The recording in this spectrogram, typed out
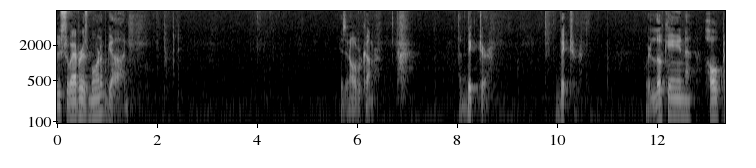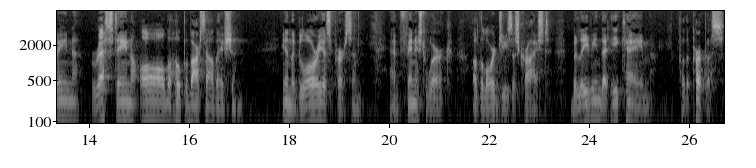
Whosoever is born of God is an overcomer, a victor. Victor. We're looking, hoping, resting all the hope of our salvation in the glorious person and finished work of the Lord Jesus Christ, believing that he came for the purpose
